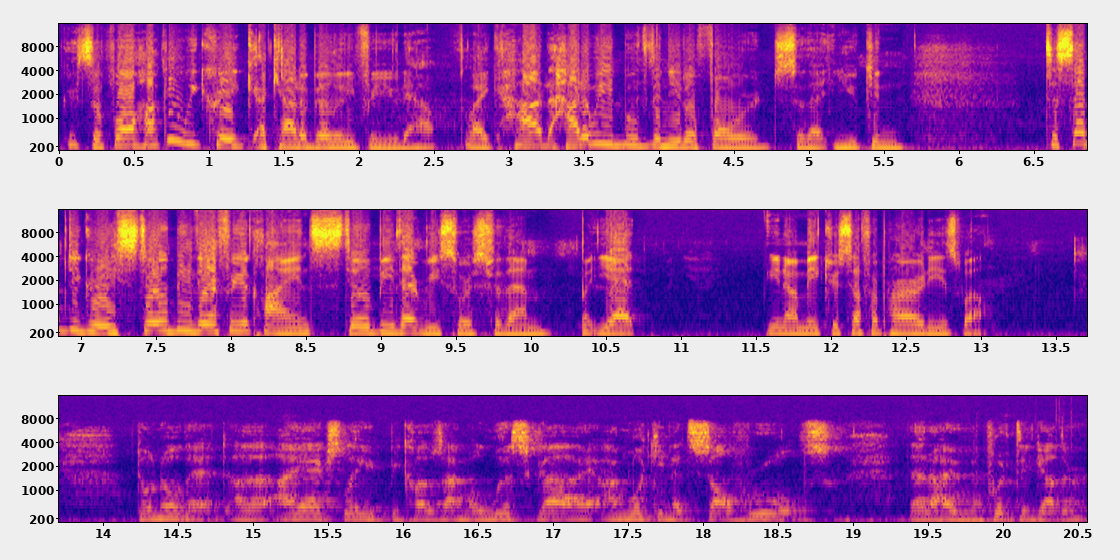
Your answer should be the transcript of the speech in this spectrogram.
Okay, so Paul, how can we create accountability for you now? Like, how, how do we move the needle forward so that you can, to some degree, still be there for your clients, still be that resource for them, but yet, you know, make yourself a priority as well? Don't know that. Uh, I actually, because I'm a list guy, I'm looking at self rules that I've put together,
